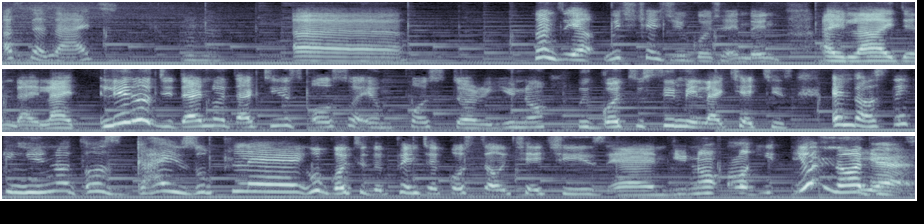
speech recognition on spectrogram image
after that, Mhm. uh yeah, which church you go to? And then I lied and I lied. Little did I know that he is also impostor. You know, we go to similar churches, and I was thinking, you know, those guys who play, who go to the Pentecostal churches, and you know, oh, you, you know, Yeah.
